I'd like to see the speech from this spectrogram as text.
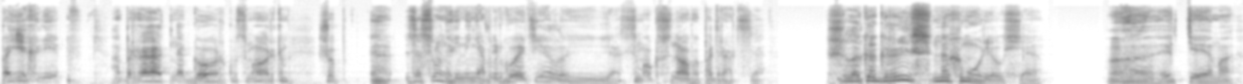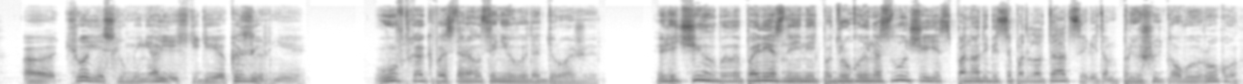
Поехали обратно, горку с морком, чтоб засунули меня в другое тело, и я смог снова подраться. Шлакогрыз нахмурился. «Ага, это тема. А что, если у меня есть идея козырнее?» Уфт как постарался не выдать дрожи. Лечил было полезно иметь под рукой на случай, если понадобится подлататься или там пришить новую руку,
